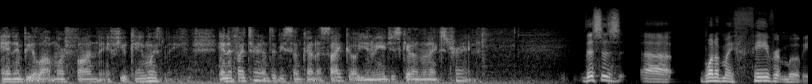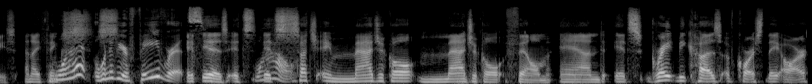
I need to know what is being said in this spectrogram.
and it'd be a lot more fun if you came with me. And if I turn out to be some kind of psycho, you know, you just get on the next train. This is uh, one of my favorite movies, and I think What? s- One of your favorites? It is. It's Wow. it's such a magical, magical film, and it's great because, of course, they are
